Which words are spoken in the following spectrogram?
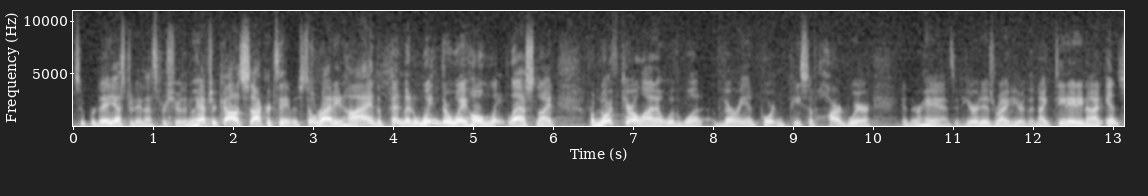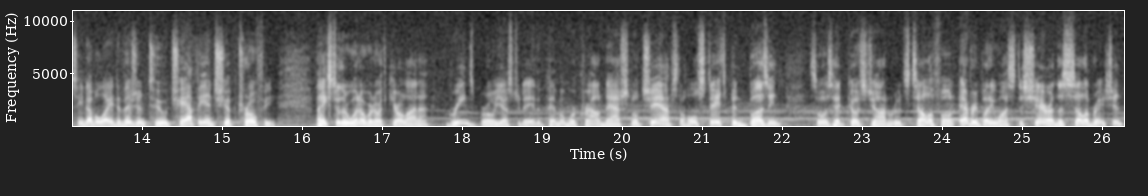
super day yesterday, that's for sure. The New Hampshire College soccer team is still riding high. The Penmen winged their way home late last night from North Carolina with one very important piece of hardware in their hands. And here it is right here, the 1989 NCAA Division II Championship Trophy. Thanks to their win over North Carolina, Greensboro yesterday, the Penmen were crowned national champs. The whole state's been buzzing. So is head coach John Root's telephone. Everybody wants to share in this celebration,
